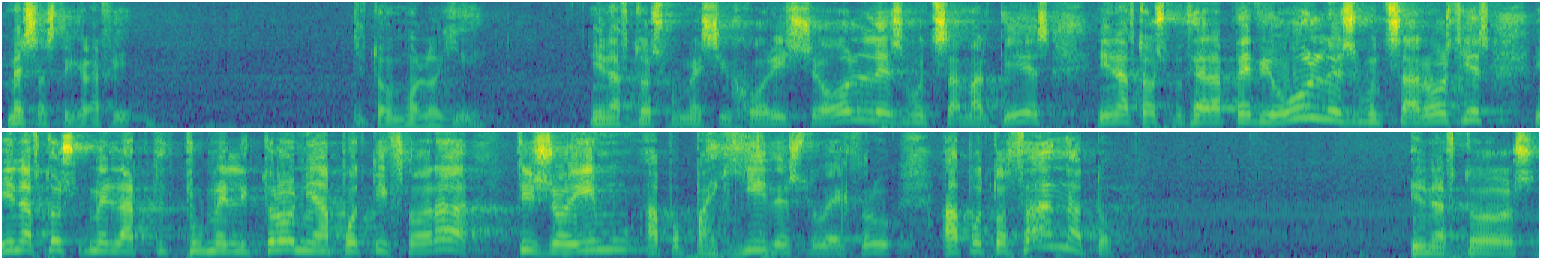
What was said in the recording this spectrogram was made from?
Μέσα στη γραφή. Και το ομολογεί είναι αυτός που με συγχωρεί σε όλες μου τις αμαρτίες είναι αυτός που θεραπεύει όλες μου τις αρρώστιες είναι αυτός που με, που με λυτρώνει από τη φθορά τη ζωή μου από παγίδες του εχθρού από το θάνατο. Είναι αυτός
